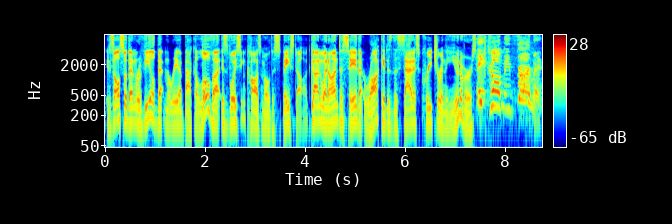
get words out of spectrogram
It is also then revealed that Maria Bakalova is voicing Cosmo the space dog. Gunn went on to say that Rocket is the saddest creature in the universe. He called me vermin!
